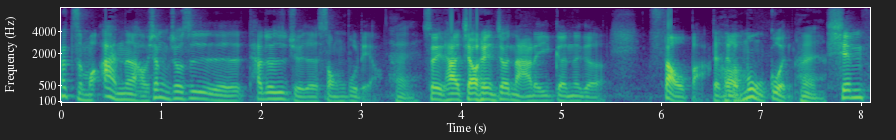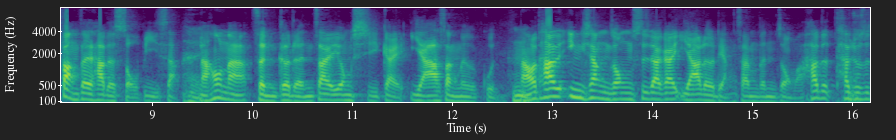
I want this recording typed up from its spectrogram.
那怎么按呢？好像就是他就是觉得松不了，嘿所以他的教练就拿了一根那个。扫把的那个木棍，先放在他的手臂上，然后呢，整个人再用膝盖压上那个棍，然后他的印象中是大概压了两三分钟吧，他的他就是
